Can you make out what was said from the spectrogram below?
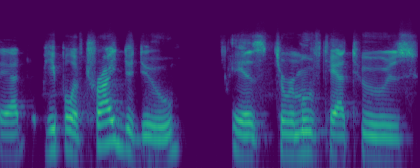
that people have tried to do is to remove tattoos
